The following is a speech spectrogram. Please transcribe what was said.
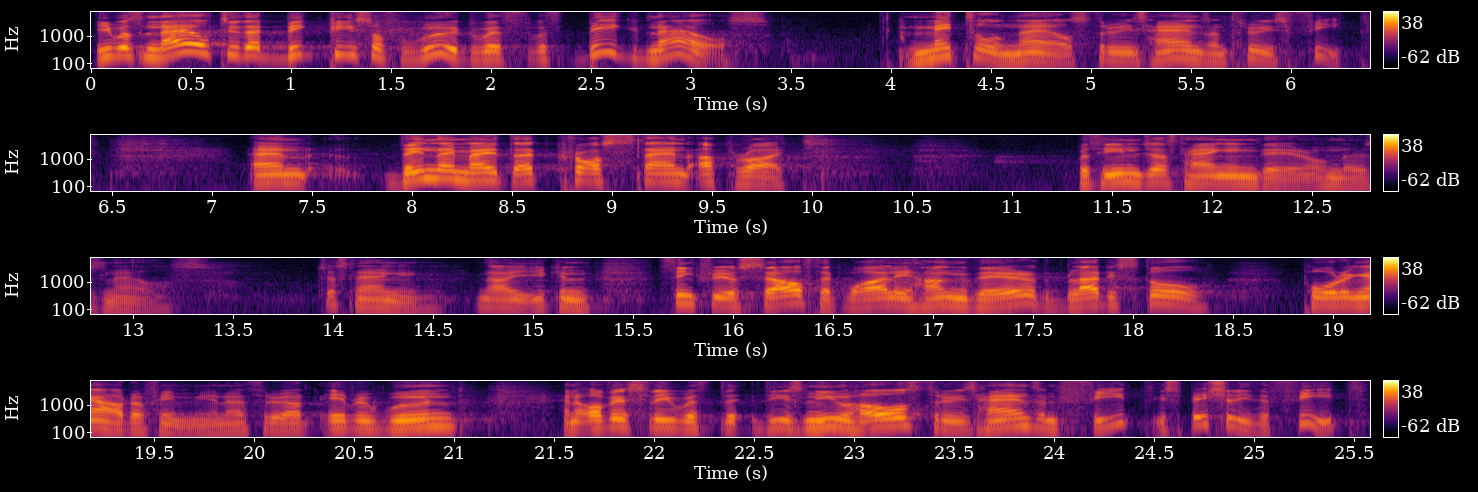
He was nailed to that big piece of wood with, with big nails, metal nails through his hands and through his feet. And then they made that cross stand upright with him just hanging there on those nails just hanging. Now you can think for yourself that while he hung there, the blood is still pouring out of him, you know, throughout every wound. And obviously, with the, these new holes through his hands and feet, especially the feet,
